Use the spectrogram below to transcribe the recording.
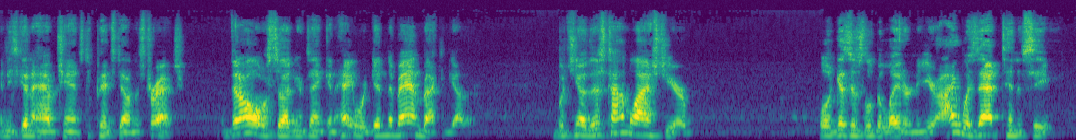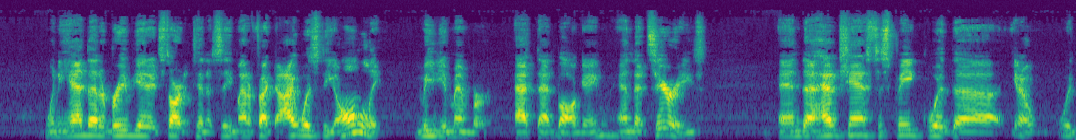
and he's going to have a chance to pitch down the stretch. Then all of a sudden you're thinking, hey, we're getting the band back together. But you know, this time last year, well, I guess it's a little bit later in the year, I was at Tennessee when he had that abbreviated start at Tennessee. Matter of fact, I was the only media member at that ball game and that series, and uh, had a chance to speak with uh, you know with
